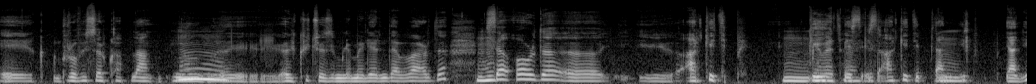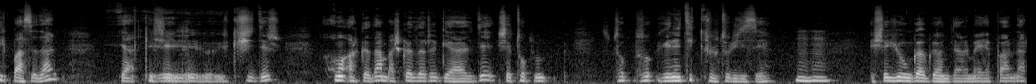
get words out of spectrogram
e, Profesör Kaplan'ın hmm. e, öykü çözümlemelerinde vardı. Hmm. Mesela orada e, e, arketip Hmm, Geyik evet, meselesi evet. arketipten hmm. ilk, yani ilk bahseden yani Kişi. e, kişidir. Ama arkadan başkaları geldi. İşte toplum top, genetik kültür izi. Hı hı. İşte Jung'a gönderme yapanlar.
